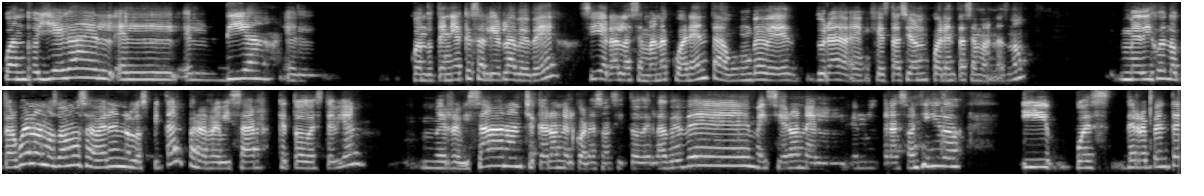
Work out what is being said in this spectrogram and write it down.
Cuando llega el, el, el día, el, cuando tenía que salir la bebé, sí, era la semana 40, un bebé dura en gestación 40 semanas, ¿no? Me dijo el doctor, bueno, nos vamos a ver en el hospital para revisar que todo esté bien me revisaron, checaron el corazoncito de la bebé, me hicieron el, ultrasonido y pues de repente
